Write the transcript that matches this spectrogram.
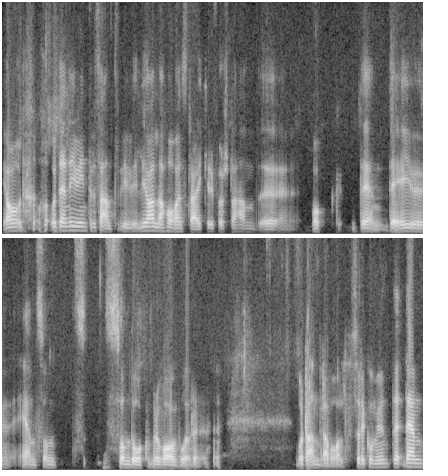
Ja, och, och den är ju intressant. Vi vill ju alla ha en striker i första hand. Eh, och det, det är ju en som, som då kommer att vara vår, vårt andra val. Så det kommer inte, den,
